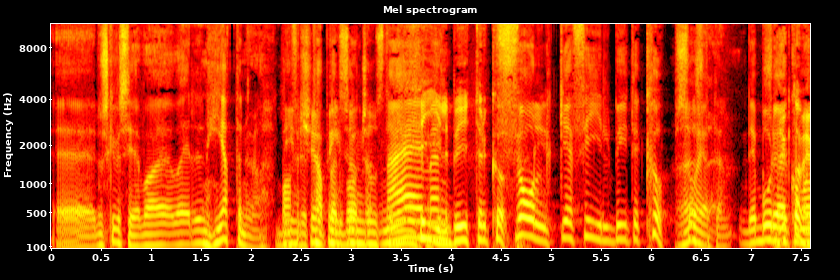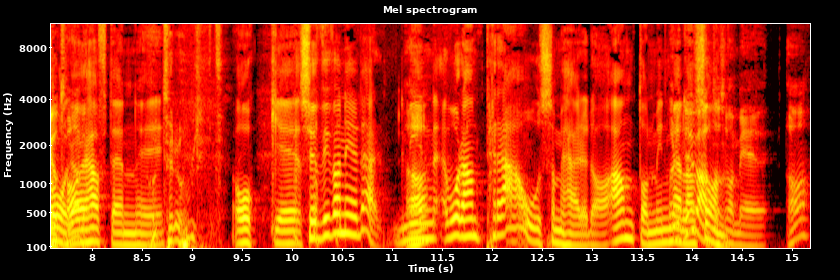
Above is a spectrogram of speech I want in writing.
eh, nu ska vi se, vad, vad är den heter nu då? Bara Linköpings ungdomsturnering. Filbyter cup. Folke Filbyte Cup, så heter den. Det borde Så jag komma jag ihåg. Jag har haft en... Eh, Otroligt. och, eh, så vi var nere där. Min, Ja. Våran prao som är här idag, Anton, min Var det du mellanson. Anton som var med? Ja.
